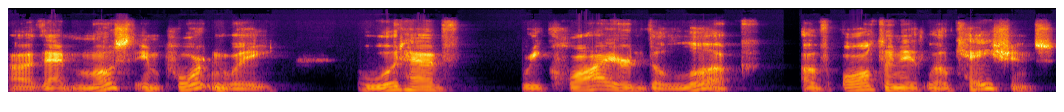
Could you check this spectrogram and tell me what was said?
Uh, that most importantly would have required the look of alternate locations.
